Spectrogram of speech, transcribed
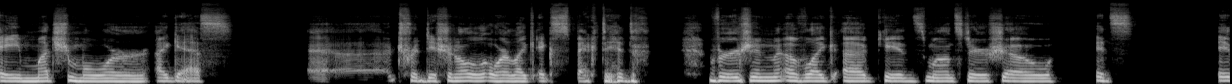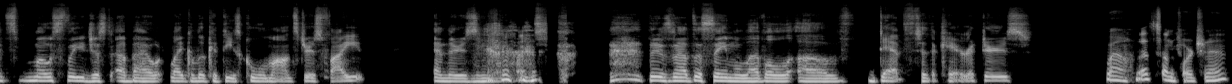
a much more, I guess, uh, traditional or like expected version of like a kids monster show it's it's mostly just about like look at these cool monsters fight and there's not there's not the same level of depth to the characters. Wow that's unfortunate.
